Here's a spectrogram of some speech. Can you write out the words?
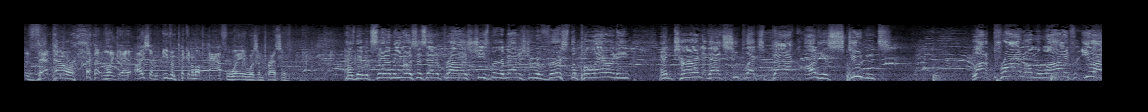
That power, like uh, Isom even picking him up halfway was impressive. As they would say on the USS Enterprise, Cheeseburger managed to reverse the polarity and turn that suplex back on his student. A lot of pride on the line for Eli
